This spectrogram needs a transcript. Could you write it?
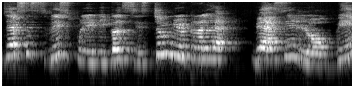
जैसे स्विस पॉलिटिकल सिस्टम न्यूट्रल है, वैसे लोग भी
